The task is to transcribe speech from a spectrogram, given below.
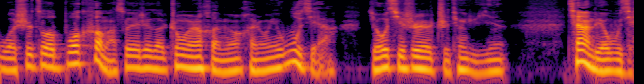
我是做播客嘛，所以这个中国人很容很容易误解啊，尤其是只听语音，千万别误解。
